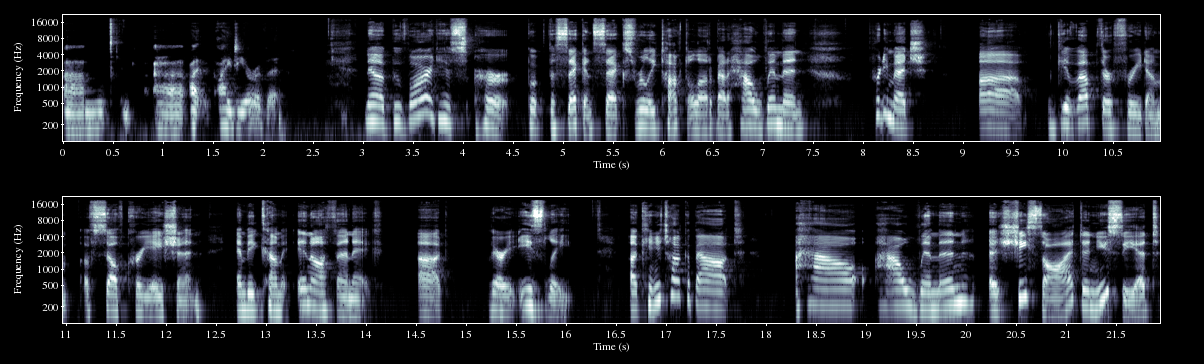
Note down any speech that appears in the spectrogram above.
um, uh, idea of it. Now, Beauvoir in his her book *The Second Sex* really talked a lot about how women pretty much uh, give up their freedom of self creation and become inauthentic uh, very easily. Uh, can you talk about how how women as she saw it and you see it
